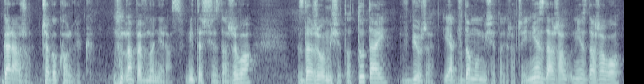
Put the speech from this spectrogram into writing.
garażu, czegokolwiek? Na pewno nie raz. Mi też się zdarzyło. Zdarzyło mi się to tutaj, w biurze. Jak w domu mi się to raczej nie, zdarzał, nie zdarzało,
